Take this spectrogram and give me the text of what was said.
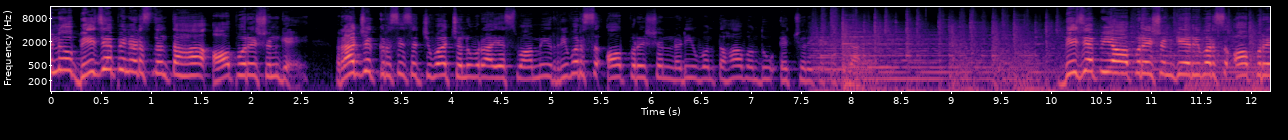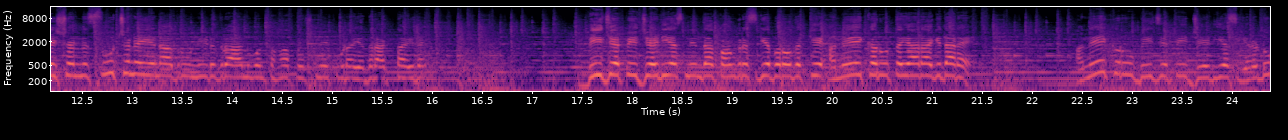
ಇನ್ನು ಬಿಜೆಪಿ ನಡೆಸಿದಂತಹ ಆಪರೇಷನ್ಗೆ ರಾಜ್ಯ ಕೃಷಿ ಸಚಿವ ಚಲುವರಾಯಸ್ವಾಮಿ ರಿವರ್ಸ್ ಆಪರೇಷನ್ ನಡೆಯುವಂತಹ ಒಂದು ಎಚ್ಚರಿಕೆ ಕೊಟ್ಟಿದ್ದಾರೆ. ಬಿಜೆಪಿಯ ಆಪರೇಷನ್ಗೆ ರಿವರ್ಸ್ ಆಪರೇಷನ್ ಸೂಚನೆ ಏನಾದರೂ ನೀಡಿದ್ರ ಅನ್ನುವಂತಹ ಪ್ರಶ್ನೆ ಕೂಡ ಎದುರಾಗ್ತಾ ಇದೆ. ಬಿಜೆಪಿ ಜೆಡಿಎಸ್ನಿಂದ ಕಾಂಗ್ರೆಸ್ಗೆ ಬರೋದಕ್ಕೆ ಅನೇಕರು ತಯಾರಾಗಿದ್ದಾರೆ. ಅನೇಕರು ಬಿಜೆಪಿ, ಜೆಡಿಎಸ್ ಎರಡೂ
